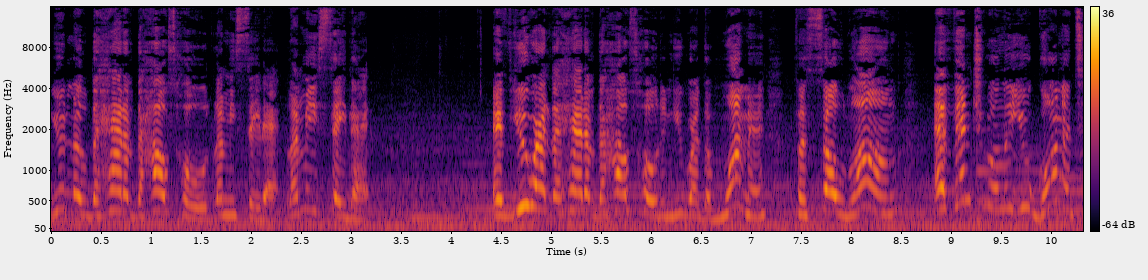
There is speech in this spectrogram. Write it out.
you know the head of the household let me say that let me say that if you were the head of the household and you were the woman for so long eventually you're going to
